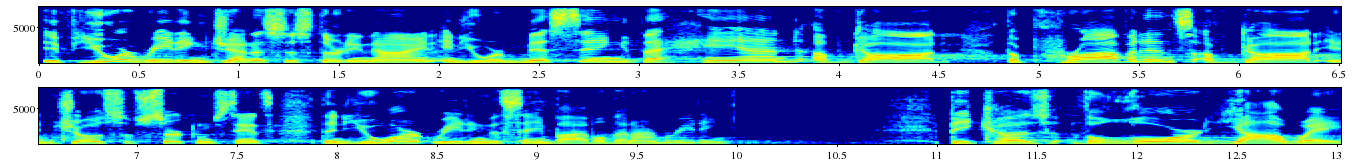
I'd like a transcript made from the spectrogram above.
if you are reading Genesis 39 and you are missing the hand of God, the providence of God in Joseph's circumstance, then you aren't reading the same Bible that I'm reading. Because the Lord Yahweh,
